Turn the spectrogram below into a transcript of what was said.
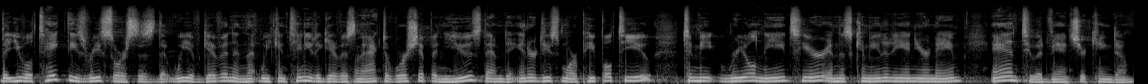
that you will take these resources that we have given and that we continue to give as an act of worship and use them to introduce more people to you, to meet real needs here in this community in your name, and to advance your kingdom.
